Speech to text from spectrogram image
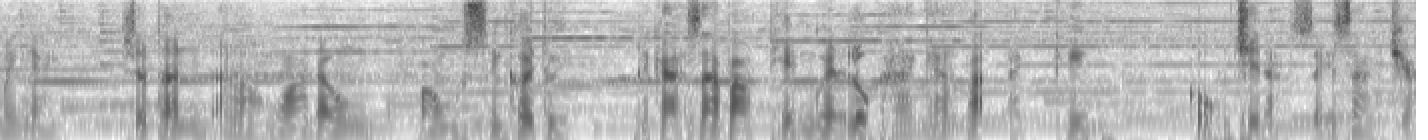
Mấy ngày, Diệp Thần đã là hòa đồng phong sinh khởi thủy. Tất cả ra vào thiên nguyên đại lục 2.000 vạn ảnh kim cũng chỉ là dễ dàng trả.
